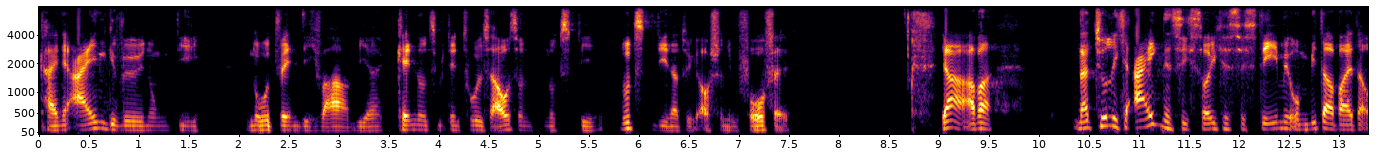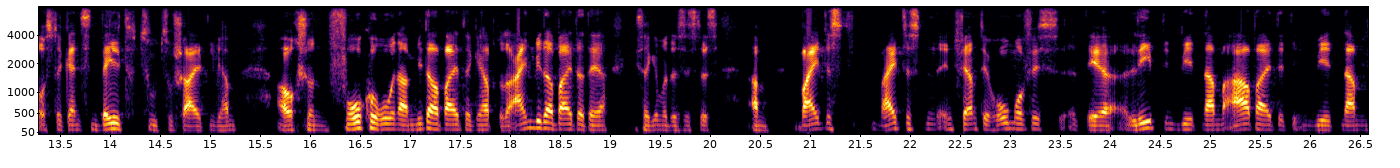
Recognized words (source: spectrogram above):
keine Eingewöhnung, die notwendig war. Wir kennen uns mit den Tools aus und nutzen die, nutzten die natürlich auch schon im Vorfeld. Ja, aber natürlich eignen sich solche Systeme, um Mitarbeiter aus der ganzen Welt zuzuschalten. Wir haben auch schon vor Corona Mitarbeiter gehabt oder einen Mitarbeiter, der, ich sage immer, das ist das am weitest, weitesten entfernte Homeoffice, der lebt in Vietnam, arbeitet in Vietnam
